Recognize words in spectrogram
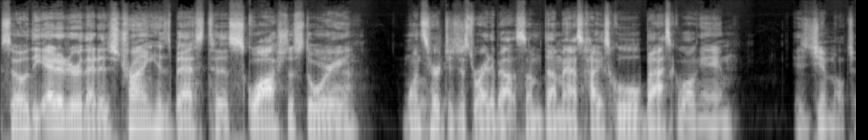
So the editor that is trying his best to squash the story Yeah. wants her to just write about some dumbass high school basketball game is Jim Milchick.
